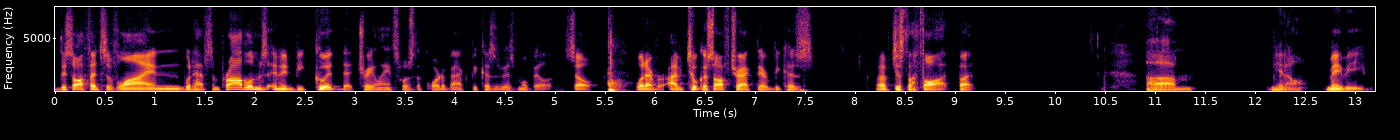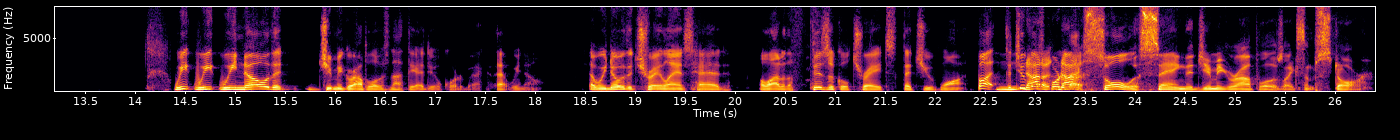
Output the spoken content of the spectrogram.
this offensive line would have some problems, and it'd be good that Trey Lance was the quarterback because of his mobility. So whatever, I took us off track there because of just a thought, but um, you know maybe we we we know that Jimmy Garoppolo is not the ideal quarterback. That we know, and we know that Trey Lance had a lot of the physical traits that you want. But the two not best a, quarterbacks. not a soul is saying that Jimmy Garoppolo is like some star.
